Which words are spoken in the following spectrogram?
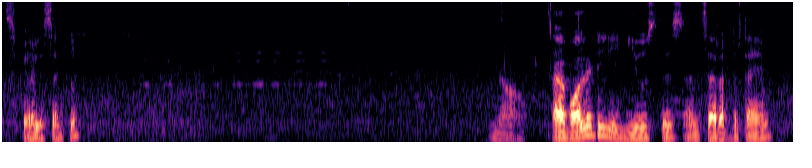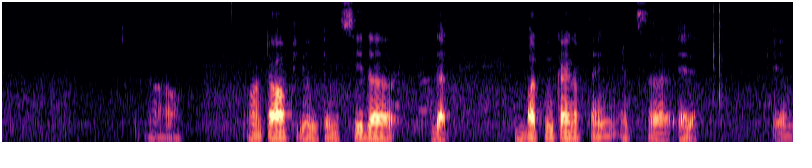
It's fairly simple. Now I've already used this and set up the time. Now on top you can see the that button kind of thing. It's a, a um,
